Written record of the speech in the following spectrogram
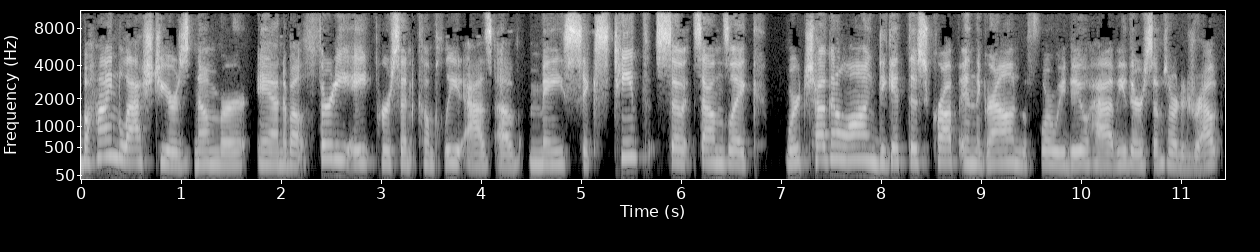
behind last year's number and about 38% complete as of May 16th. So it sounds like we're chugging along to get this crop in the ground before we do have either some sort of drought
